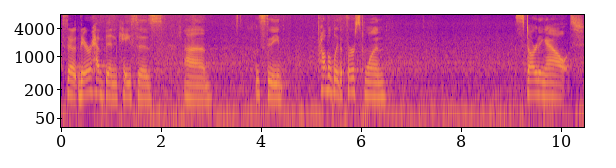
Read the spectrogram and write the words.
So there have been cases, um, let's see, probably the first one starting out,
